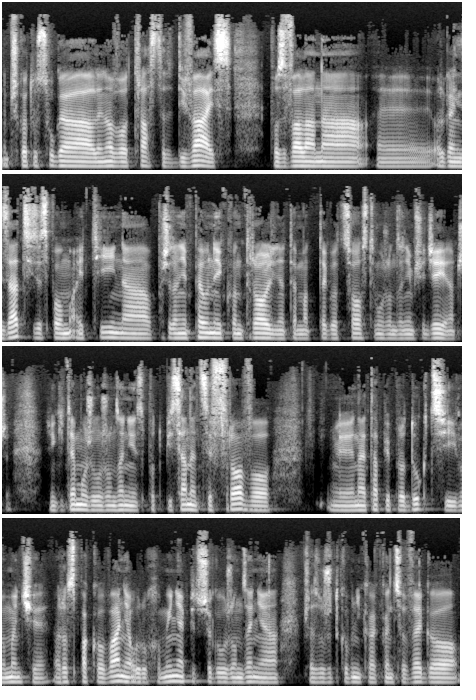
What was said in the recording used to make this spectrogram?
Na przykład usługa Lenovo Trusted Device pozwala na organizacji, zespołom IT na posiadanie pełnej kontroli na temat tego, co z tym urządzeniem się dzieje. Znaczy, dzięki temu, że urządzenie jest podpisane cyfrowo Y, na etapie produkcji, w momencie rozpakowania, uruchomienia pierwszego urządzenia przez użytkownika końcowego,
